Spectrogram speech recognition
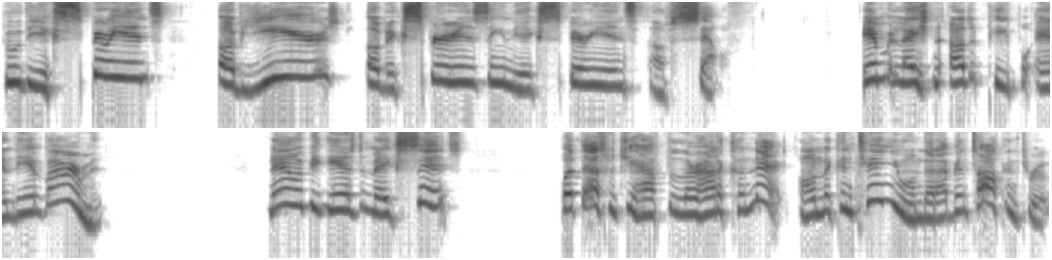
through the experience of years of experiencing the experience of self in relation to other people and the environment. Now it begins to make sense but that's what you have to learn how to connect on the continuum that I've been talking through.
